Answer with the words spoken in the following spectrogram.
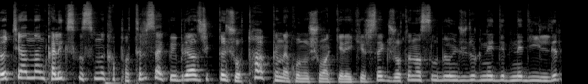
Öte yandan Kalix kısmını kapatırsak ve birazcık da Jota hakkında konuşmak gerekirsek. Jota nasıl bir oyuncudur, nedir, ne değildir?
